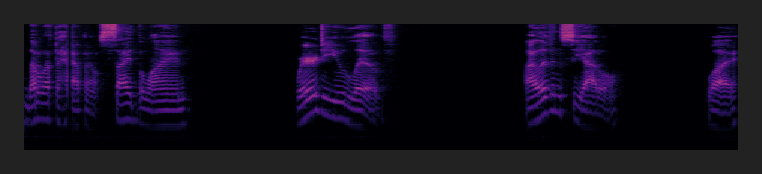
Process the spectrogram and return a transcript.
That'll have to happen outside the line. Where do you live? I live in Seattle. Why?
